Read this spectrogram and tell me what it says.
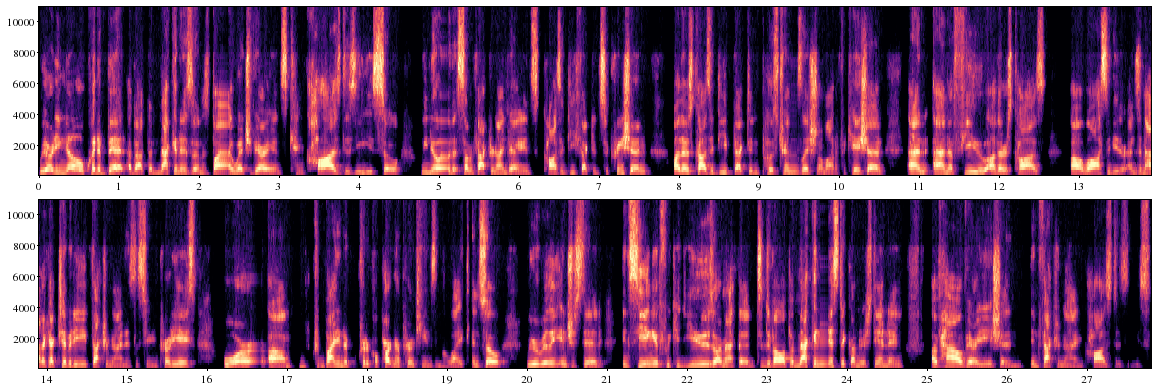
we already know quite a bit about the mechanisms by which variants can cause disease. So we know that some factor nine variants cause a defect in secretion, others cause a defect in post-translational modification, and, and a few others cause uh, loss of either enzymatic activity, factor nine is the serine protease, or um, binding to critical partner proteins and the like. And so we were really interested in seeing if we could use our method to develop a mechanistic understanding of how variation in factor nine caused disease.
